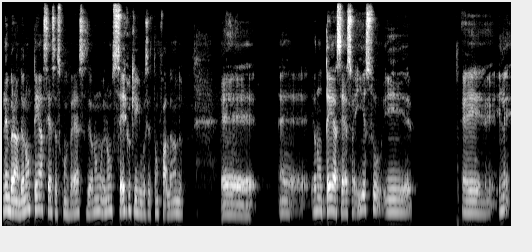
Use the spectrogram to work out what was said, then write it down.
Lembrando, eu não tenho acesso às conversas, eu não, eu não sei o que, que vocês estão falando. É, é, eu não tenho acesso a isso e é,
